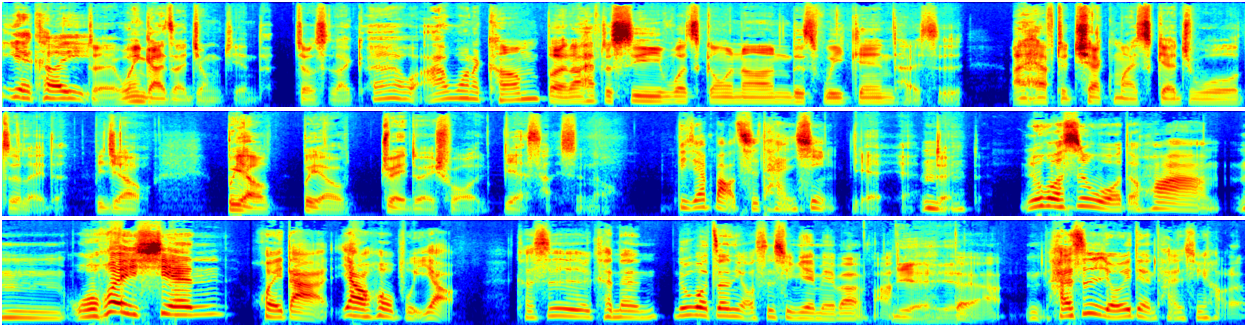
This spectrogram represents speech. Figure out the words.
也可以。对，我应该在中间的，就是 like，哦、oh,，I want to come，but I have to see what's going on this weekend，还是 I have to check my schedule 之类的，比较不要不要。绝对说 yes 还是 no，比较保持弹性。Yeah, yeah, 嗯，对如果是我的话，嗯，我会先回答要或不要，可是可能如果真的有事情也没办法。Yeah, yeah. 对啊，嗯，还是有一点弹性好了。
